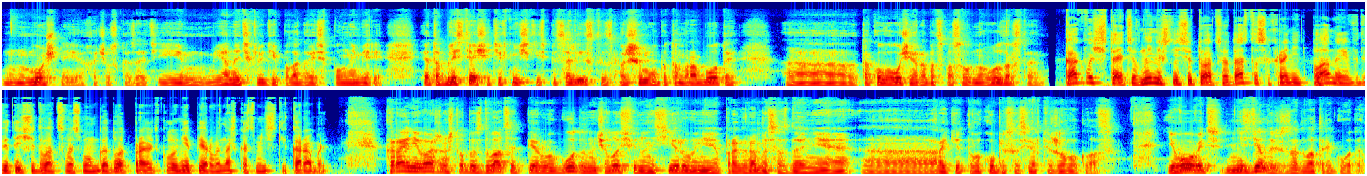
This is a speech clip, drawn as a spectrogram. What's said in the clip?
мощный, я хочу сказать. И я на этих людей полагаюсь в полной мере. Это блестящие технические специалисты с большим опытом работы, э, такого очень работоспособного возраста. Как вы считаете, в нынешней ситуации удастся сохранить планы и в 2028 году отправить к Луне первый наш космический корабль? Крайне важно, чтобы с 2021 года началось финансирование программы создания э, ракетного комплекса сверхтяжелого класса. Его ведь не сделаешь за 2-3 года.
